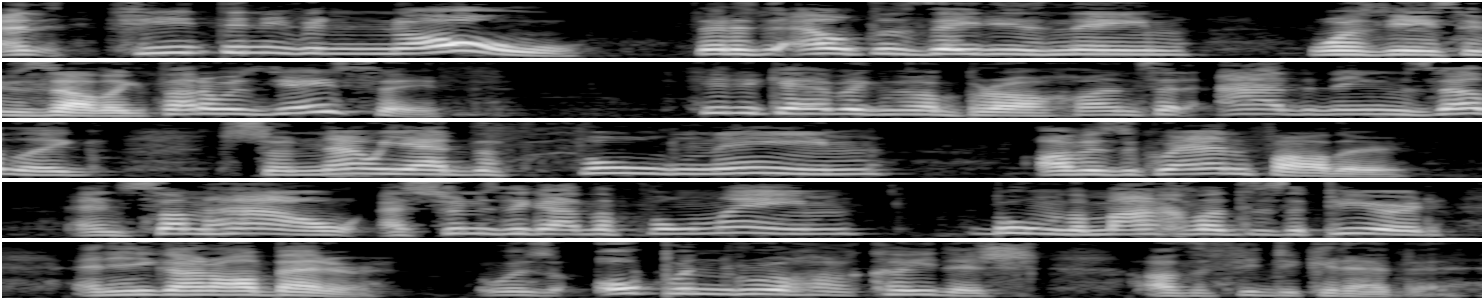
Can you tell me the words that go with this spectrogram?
and he didn't even know that his Elta Zedi's name was Yosef Zelig. He thought it was Yosef. Him a bracha and said, add the name Zelig. So now he had the full name of his grandfather. And somehow, as soon as he got the full name, boom, the machla disappeared, and he got all better. It was open Ruach HaKodesh of the Frierdiker Rebbe.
